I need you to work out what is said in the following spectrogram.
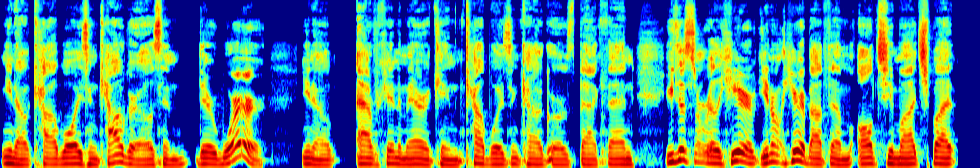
you know cowboys and cowgirls and there were you know african american cowboys and cowgirls back then. You just don't really hear you don't hear about them all too much but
